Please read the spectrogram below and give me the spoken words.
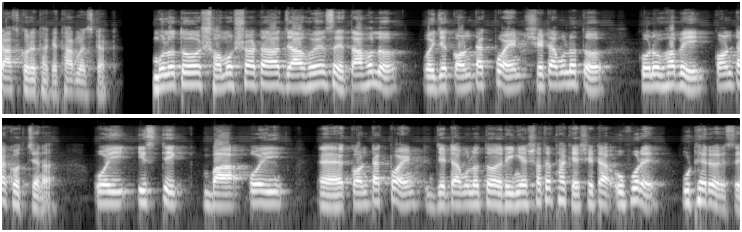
কাজ করে থাকে থার্মোস্ট্যাট। মূলত সমস্যাটা যা হয়েছে তা হলো ওই যে কন্ট্যাক্ট পয়েন্ট সেটা মূলত কোনোভাবেই কন্ট্যাক্ট হচ্ছে না। ওই স্টিক বা ওই কন্ট্যাক্ট পয়েন্ট যেটা মূলত রিংয়ের সাথে থাকে, সেটা উপরে উঠে রয়েছে,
